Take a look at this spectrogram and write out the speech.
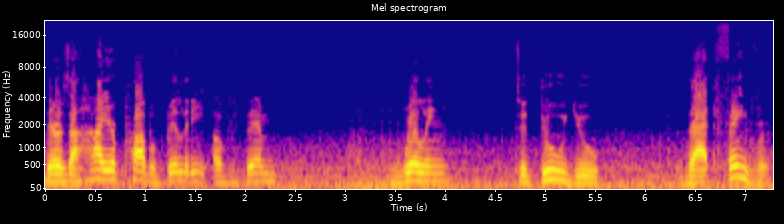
there's a higher probability of them willing to do you that favor.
